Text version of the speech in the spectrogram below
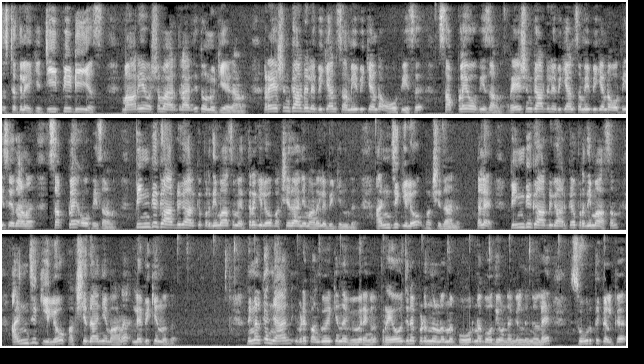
സിസ്റ്റത്തിലേക്ക് ടി പി ഡി എസ് മാറിയ വർഷം ആയിരത്തി തൊള്ളായിരത്തി തൊണ്ണൂറ്റിയേഴാണ് റേഷൻ കാർഡ് ലഭിക്കാൻ സമീപിക്കേണ്ട ഓഫീസ് സപ്ലൈ ഓഫീസാണ്. റേഷൻ കാർഡ് ലഭിക്കാൻ സമീപിക്കേണ്ട ഓഫീസ് ഏതാണ്? സപ്ലൈ ഓഫീസാണ്. പിങ്ക് കാർഡുകാർക്ക് പ്രതിമാസം എത്ര കിലോ ഭക്ഷ്യധാന്യമാണ് ലഭിക്കുന്നത്? അഞ്ച് കിലോ ഭക്ഷ്യധാന്യം. അല്ലെ? പിങ്ക് കാർഡുകാർക്ക് പ്രതിമാസം അഞ്ച് കിലോ ഭക്ഷ്യധാന്യമാണ് ലഭിക്കുന്നത്. നിങ്ങൾക്ക് ഞാൻ ഇവിടെ പങ്കുവയ്ക്കുന്ന വിവരങ്ങൾ പ്രയോജനപ്പെടുന്നുണ്ടെന്ന് പൂർണ ബോധ്യമുണ്ടെങ്കിൽ നിങ്ങളുടെ സുഹൃത്തുക്കൾക്ക്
